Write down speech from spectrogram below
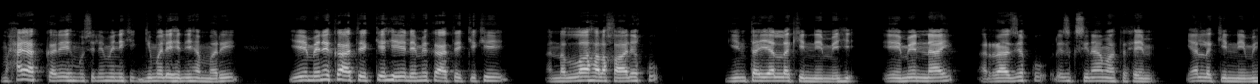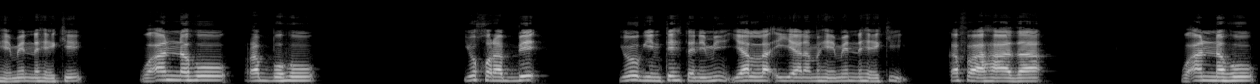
محيك له مسلمين كي جمله همري يمنكاتك هي لمكاتك أن الله الخالق. جنت يلا كنمه إيمناي الرازق رزق سنامة تحيم. يلا كنمه من هيك. وأنه ربه يخرب بي. يوجين تهتنمي يلا إيانا مهمن هيك. كفى هذا. وأنه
